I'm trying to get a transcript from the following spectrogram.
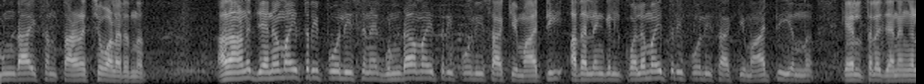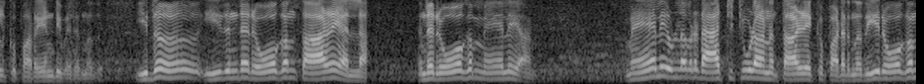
ഗുണ്ടായിസം തഴച്ചു വളരുന്നത്. അതാണ് ജനമൈത്രി പോലീസിനെ ഗുണ്ടാമൈത്രി പോലീസാക്കി മാറ്റി അതല്ലെങ്കിൽ കൊലമൈത്രി പോലീസാക്കി മാറ്റി എന്ന് കേരളത്തിലെ ജനങ്ങൾക്ക് പറയേണ്ടി വരുന്നത്. ഇത് ഇതിന്റെ രോഗം താഴെയല്ല ഇതിന്റെ രോഗം മേലെയാണ്. മേലെയുള്ളവരുടെ ആറ്റിറ്റ്യൂഡാണ് താഴേക്ക് പടരുന്നത്. ഈ രോഗം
